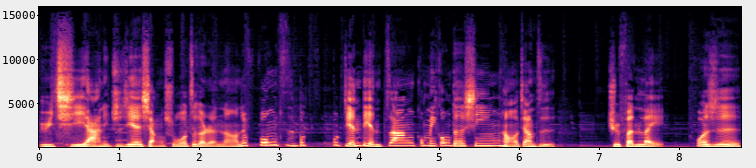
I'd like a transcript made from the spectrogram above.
与其呀、你直接想说这个人呢，就疯子不不检点脏，公没公德心，好这样子去分类，或者是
